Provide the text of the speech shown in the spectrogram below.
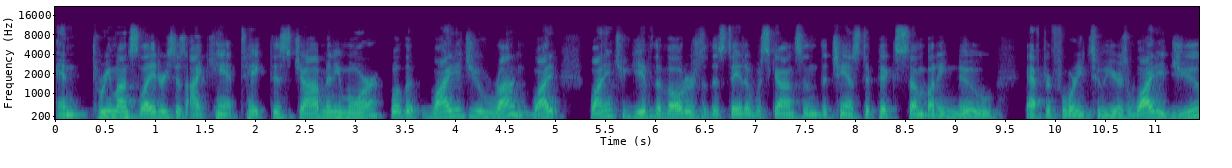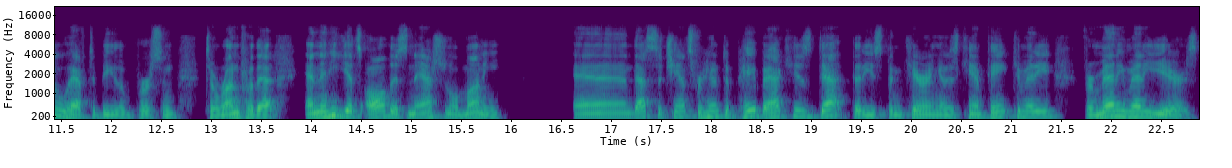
And three months later, he says, I can't take this job anymore. Well, the, why did you run? Why, why didn't you give the voters of the state of Wisconsin the chance to pick somebody new after 42 years? Why did you have to be the person to run for that? And then he gets all this national money and that's the chance for him to pay back his debt that he's been carrying in his campaign committee for many, many years.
